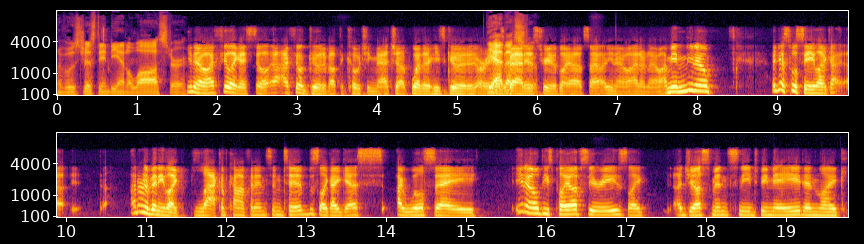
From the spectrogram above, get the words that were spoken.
if it was just Indiana lost or. You know, I feel like I still I feel good about the coaching matchup, whether he's good or he Yeah, has a bad true. history of the playoffs. I, you know, I don't know. I mean, you know, I guess we'll see. Like, I, I don't have any like lack of confidence in Thibs. Like, I guess I will say, you know, these playoff series, like adjustments need to be made, and like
